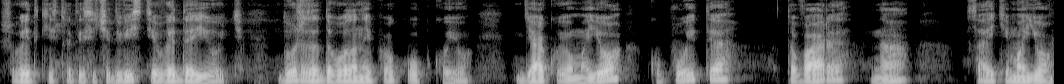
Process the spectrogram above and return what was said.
швидкість 3200 видають. Дуже задоволений покупкою. Дякую, Майо. Купуйте товари на сайті Майо.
